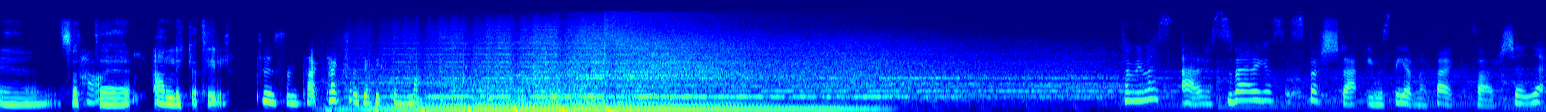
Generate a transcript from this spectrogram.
Eh, så att, eh, all lycka till. Tusen tack. Tack för att jag fick komma. Feminvest är Sveriges största investeringsnätverk för tjejer.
